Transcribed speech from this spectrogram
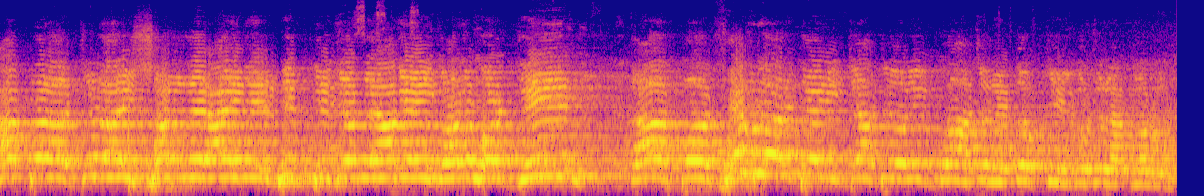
আপনারা জুলাই সনদের আইনের ভিত্তির জন্য আগেই গণভোট দিন। তারপর ফেব্রুয়ারিতে এই জাতীয় নির্বাচনের তফসিল ঘোষণা করুন।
